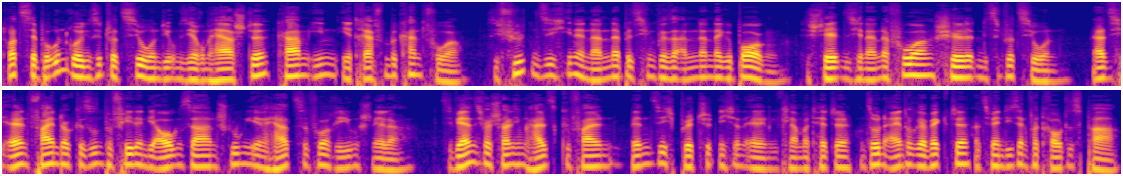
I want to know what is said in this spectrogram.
Trotz der beunruhigenden Situation, die um sie herum herrschte, kam ihnen ihr Treffen bekannt vor. Sie fühlten sich ineinander bzw. aneinander geborgen. Sie stellten sich einander vor, schilderten die Situation. Als sich Ellen fein Dr. Suns Befehle in die Augen sahen, schlugen ihre Herzen vor Erregung schneller. Sie wären sich wahrscheinlich um den Hals gefallen, wenn sich Bridget nicht an Ellen geklammert hätte und so den Eindruck erweckte, als wären dies ein vertrautes Paar.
